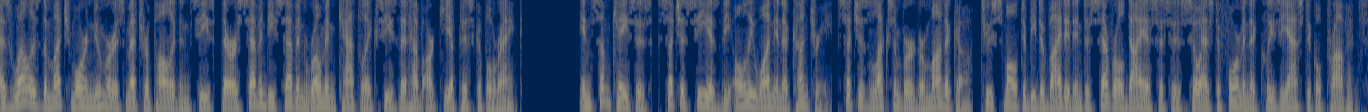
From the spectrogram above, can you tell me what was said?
As well as the much more numerous metropolitan sees, there are 77 Roman Catholic sees that have archiepiscopal rank. In some cases, such a see is the only one in a country, such as Luxembourg or Monaco, too small to be divided into several dioceses so as to form an ecclesiastical province.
